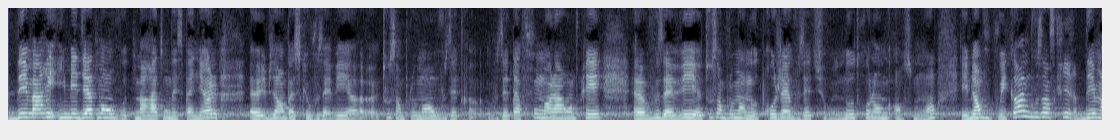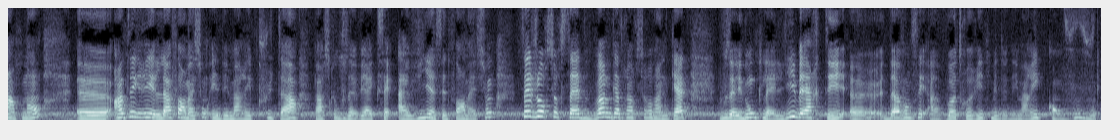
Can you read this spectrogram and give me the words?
démarrer immédiatement votre marathon d'espagnol, eh bien, parce que vous avez tout simplement, vous êtes, vous êtes à fond dans la rentrée, vous avez tout simplement un autre projet, vous êtes sur une autre langue en ce moment, eh bien, vous pouvez quand même vous inscrire dès maintenant, intégrer la formation et démarrer plus tard parce que vous avez accès à vie à cette formation 7 jours sur 7, 24 heures sur 24. Vous avez donc la liberté euh, d'avancer à votre rythme et de démarrer quand vous voulez.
